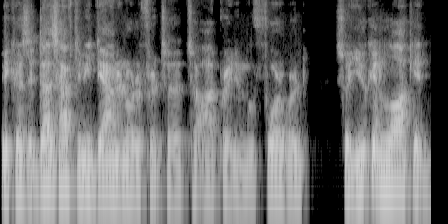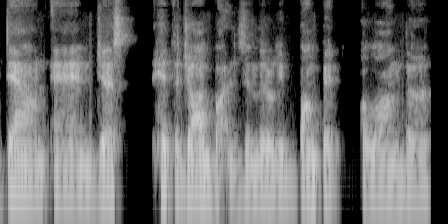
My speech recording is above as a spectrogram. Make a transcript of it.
because it does have to be down in order for it to, to operate and move forward. So you can lock it down and just hit the jog buttons and literally bump it along the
